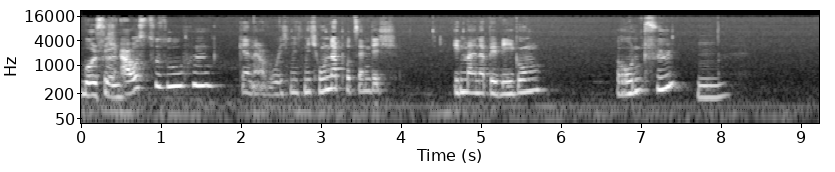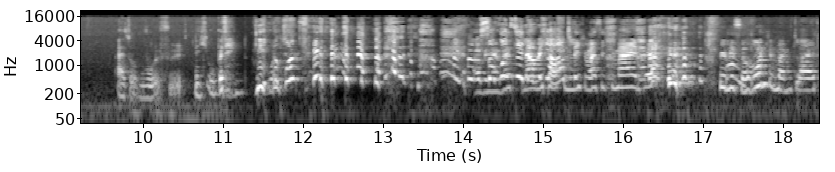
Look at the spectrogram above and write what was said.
Wohlfühlen. sich auszusuchen, genau, wo ich mich nicht hundertprozentig in meiner Bewegung rund fühle. Also wohlfühl, nicht unbedingt. Rund. Aber so ihr rund wisst, glaube ich, hoffentlich, was ich meine. ich fühle mich so rund in meinem Kleid.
